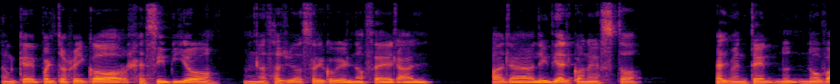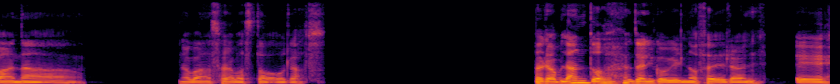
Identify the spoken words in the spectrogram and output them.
aunque Puerto Rico recibió unas ayudas del gobierno federal para lidiar con esto, realmente no, van a no van a ser abastadoras. Pero hablando del gobierno federal, eh,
